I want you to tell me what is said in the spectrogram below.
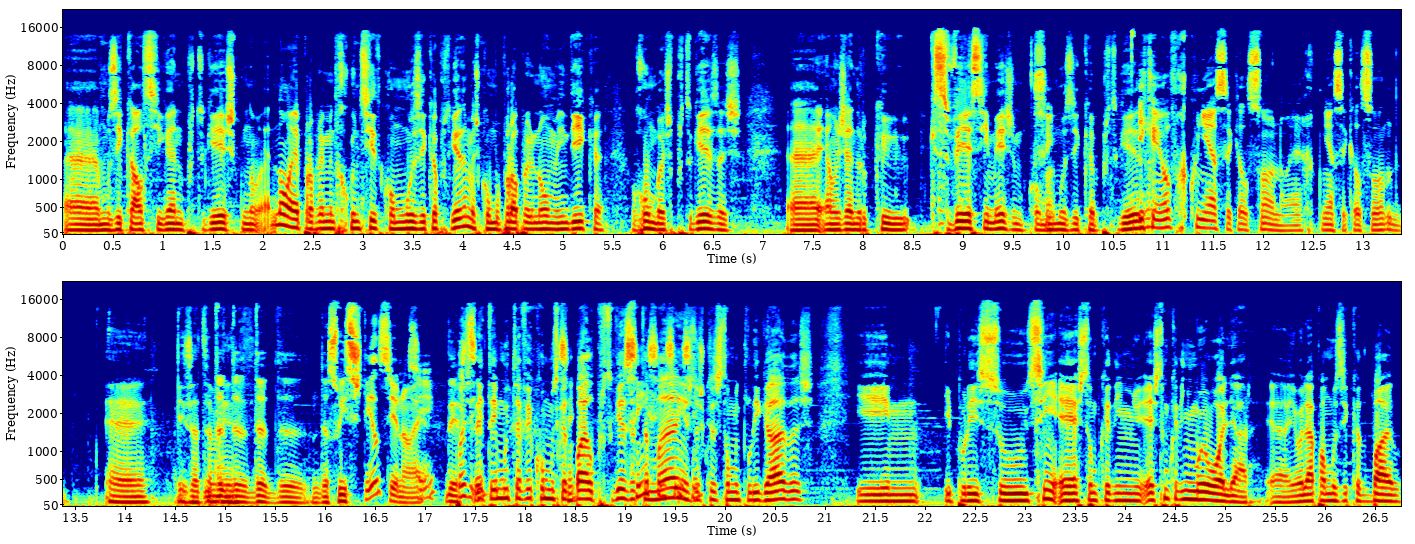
ah, musical cigano português que não, não é propriamente reconhecido como música portuguesa, mas como o próprio nome indica, rumbas portuguesas. ah, é um género que, que se vê a si mesmo como Sim. música portuguesa. E quem ouve reconhece aquele som, não é? Reconhece aquele som de- É, exatamente. de- de- de- da sua existência, não é? Sim. Pois, e tem muito a ver com música Sim. de baile portuguesa Sim, também, sim, as sim. duas coisas estão muito ligadas e, e por isso, sim, é este um bocadinho, é este um bocadinho o meu olhar. É, olhar para a música de baile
